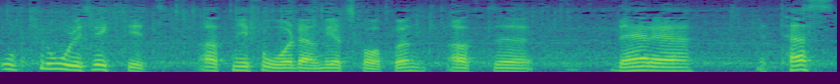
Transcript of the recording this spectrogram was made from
otroligt viktigt att ni får den vetskapen att eh, det här är ett test.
